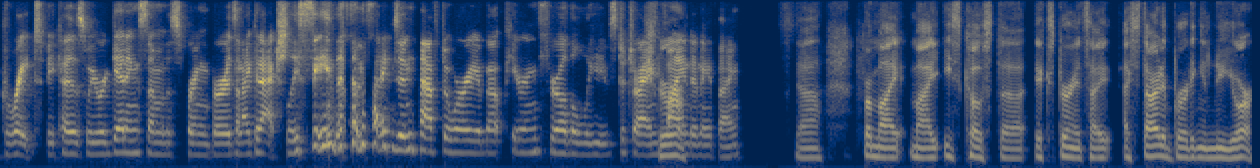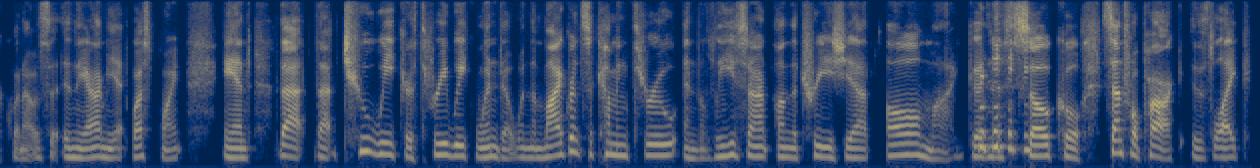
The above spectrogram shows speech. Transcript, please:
great because we were getting some of the spring birds and I could actually see them. I didn't have to worry about peering through all the leaves to try and sure. find anything yeah from my my east coast uh, experience i i started birding in new york when i was in the army at west point and that that two week or three week window when the migrants are coming through and the leaves aren't on the trees yet oh my goodness so cool. Central park is like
